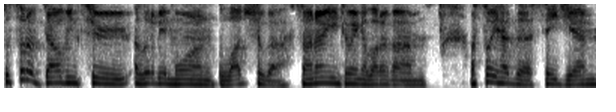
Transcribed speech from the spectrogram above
let's sort of delve into a little bit more on blood sugar. So I know you're doing a lot of. Um, I saw you had the CGM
